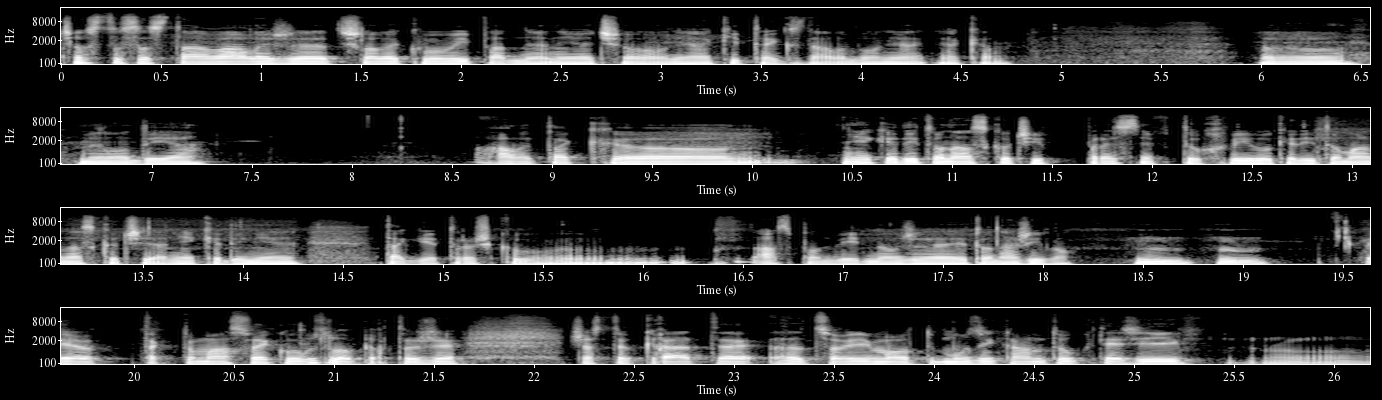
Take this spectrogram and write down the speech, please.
Často se stává, ale že člověku vypadne něco, nějaký text alebo nějaká uh, melodia. Ale tak uh, niekedy to naskočí presne v tú chvíľu, kedy to má naskočiť a niekedy nie. Tak je trošku uh, aspoň vidno, že je to naživo. Hmm, hmm. Jo, tak to má své kouzlo, protože častokrát, eh, co vím od muzikantů, kteří mm,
